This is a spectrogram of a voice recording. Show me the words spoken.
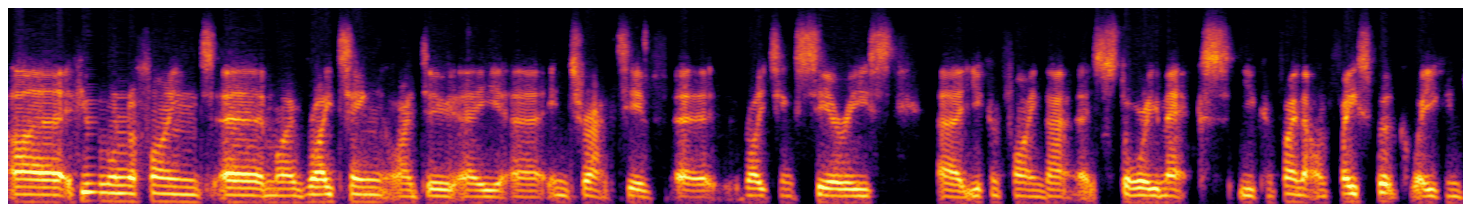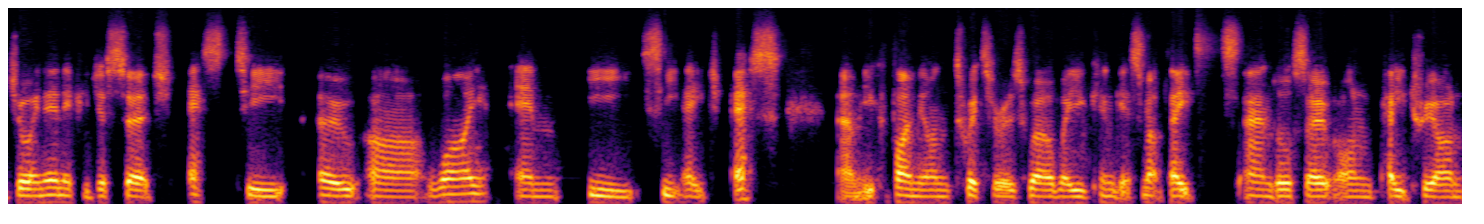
uh, if you want to find uh, my writing, or I do a uh, interactive uh, writing series, you can find that at StoryMechs. You can find that on Facebook, where you can join in if you just search S T O R Y M E C H S. Um, you can find me on Twitter as well, where you can get some updates, and also on Patreon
